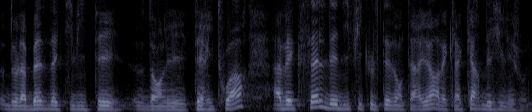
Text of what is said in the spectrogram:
de la baisse d'activité dans les territoires avec celle des difficultés antérieures, avec la carte des Gilets jaunes.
